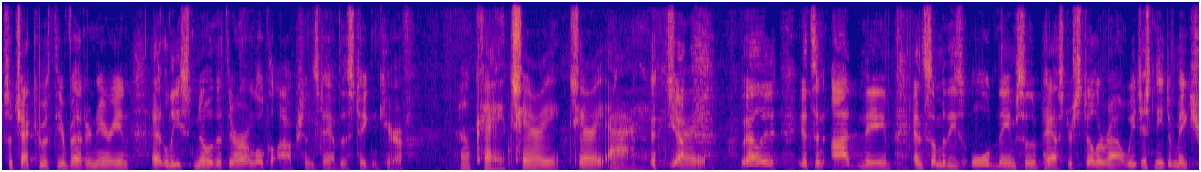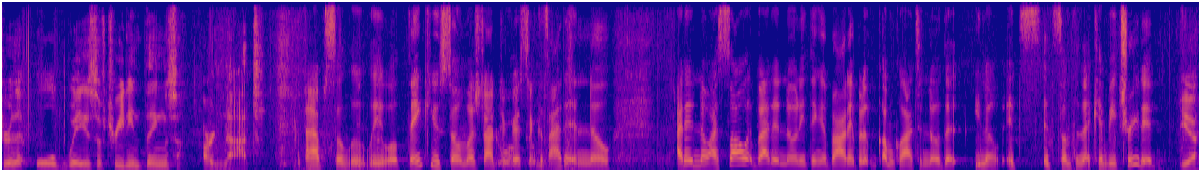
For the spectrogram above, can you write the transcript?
So check with your veterinarian. At least know that there are local options to have this taken care of. Okay, cherry, cherry eye. Cherry. yeah. Well, it, it's an odd name, and some of these old names from the past are still around. We just need to make sure that old ways of treating things are not. Absolutely. Well, thank you so much, Dr. Visser, because I didn't know I didn't know I saw it, but I didn't know anything about it. But I'm glad to know that you know it's it's something that can be treated. Yeah.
